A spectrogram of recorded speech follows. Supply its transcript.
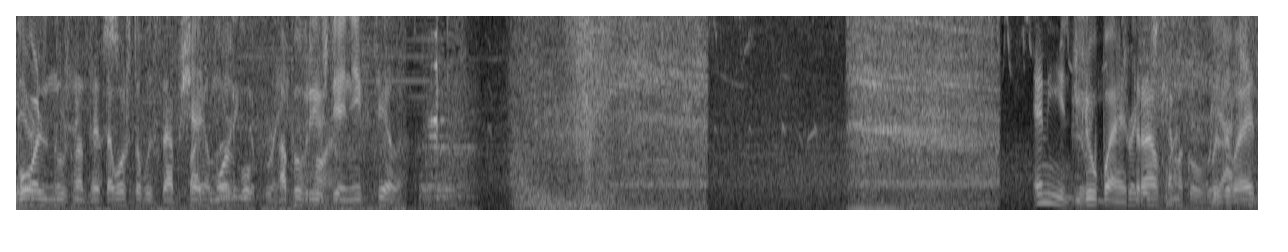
Боль нужна для того, чтобы сообщать мозгу о повреждениях тела. Любая травма вызывает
